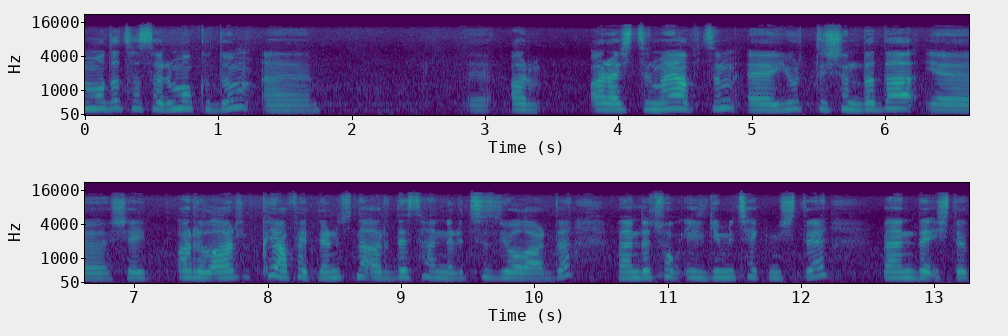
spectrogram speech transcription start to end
moda tasarım okudum. Ee, e, ar- araştırma yaptım. Ee, yurt dışında da e, şey arılar kıyafetlerin üstüne arı desenleri çiziyorlardı. Ben de çok ilgimi çekmişti. Ben de işte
